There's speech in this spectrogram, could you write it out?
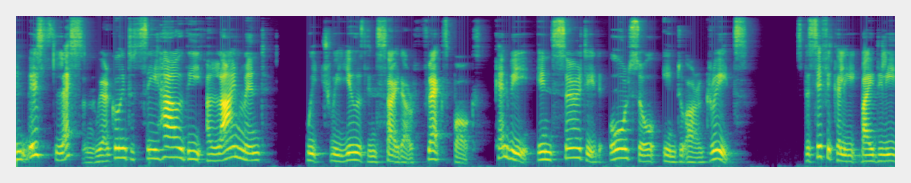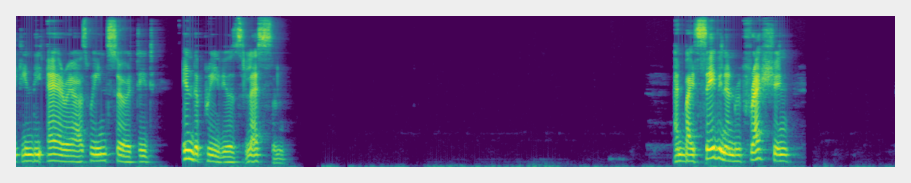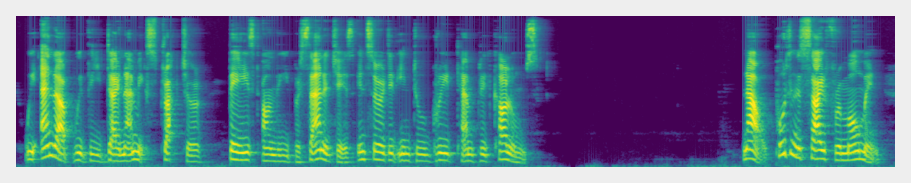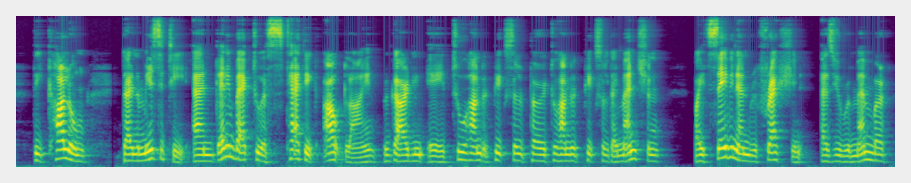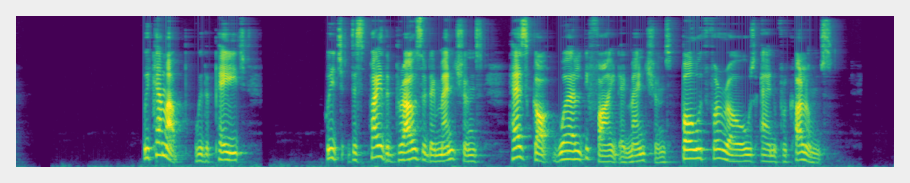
in this lesson, we are going to see how the alignment which we used inside our flexbox can be inserted also into our grids, specifically by deleting the areas we inserted in the previous lesson. And by saving and refreshing, we end up with the dynamic structure based on the percentages inserted into grid template columns. Now, putting aside for a moment the column dynamicity and getting back to a static outline regarding a 200 pixel per 200 pixel dimension by saving and refreshing as you remember, we come up with a page which, despite the browser dimensions, has got well-defined dimensions both for rows and for columns,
